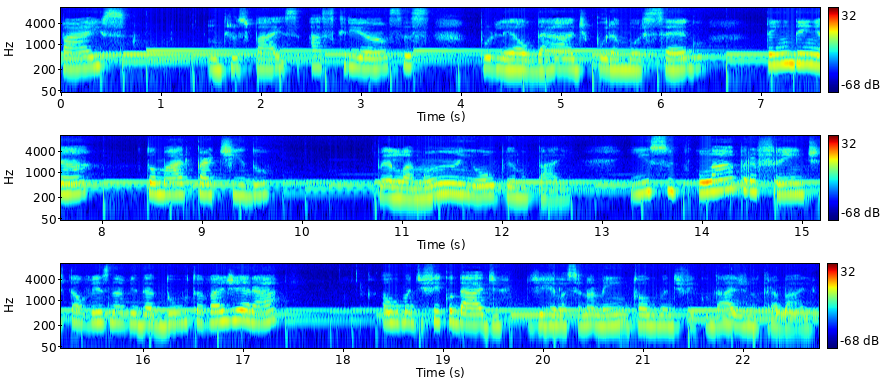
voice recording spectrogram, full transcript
pais, entre os pais, as crianças, por lealdade, por amor cego, tendem a tomar partido pela mãe ou pelo pai. E isso lá para frente, talvez na vida adulta, vai gerar alguma dificuldade de relacionamento, alguma dificuldade no trabalho.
